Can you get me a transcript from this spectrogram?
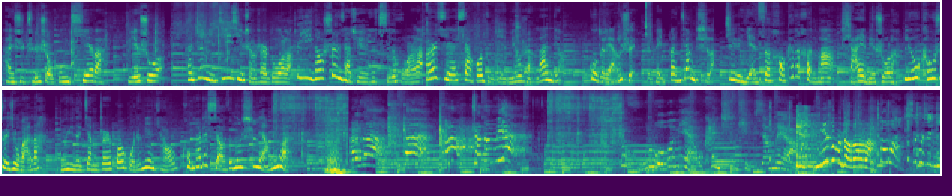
还是纯手工切吧。别说，还真比机器省事儿多了。这一刀顺下去就齐活了，而且下锅煮也没有软烂掉，过个凉水就可以拌酱吃了。这个颜色好看的很嘛，啥也别说了，流口水就完了。浓郁的酱汁儿包裹着面条，恐怕这小子能吃两碗。儿子，吃饭啊！炸酱面。这胡萝卜面，我看你吃挺香的呀。你怎么找到的？妈妈，是不是你？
